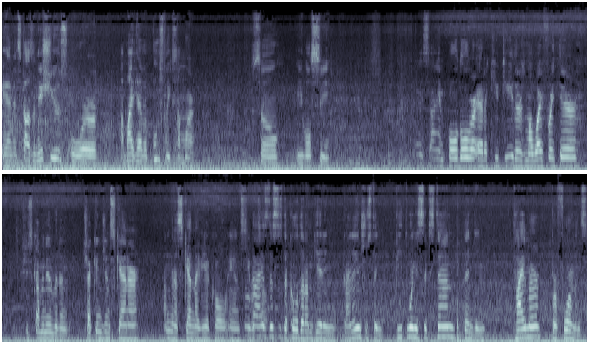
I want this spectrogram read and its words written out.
and it's causing issues or I might have a boost leak somewhere. So we will see. I am pulled over at a QT. There's my wife right there. She's coming in with a check engine scanner. I'm gonna scan my vehicle and see so guys, this is the code that I'm getting. Kind of interesting. P2610 pending. Timer performance.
